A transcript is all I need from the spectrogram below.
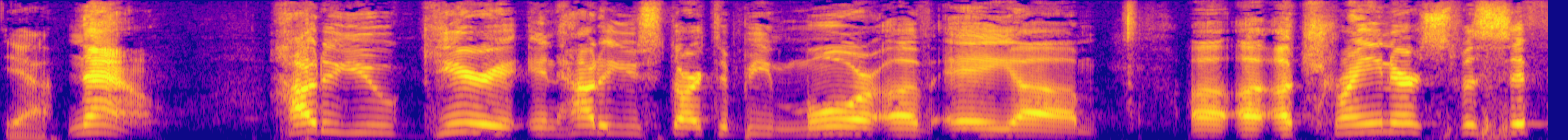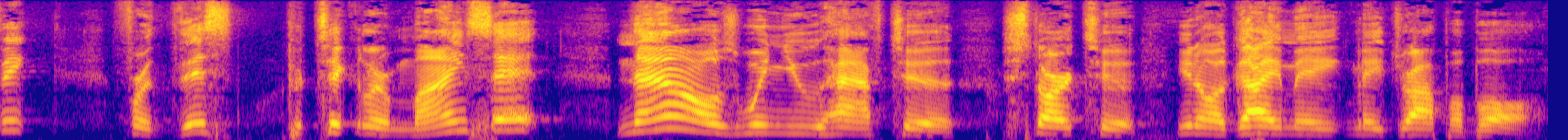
Yeah. Now, how do you gear it and how do you start to be more of a um, a, a trainer specific for this particular mindset? Now is when you have to start to, you know, a guy may may drop a ball,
